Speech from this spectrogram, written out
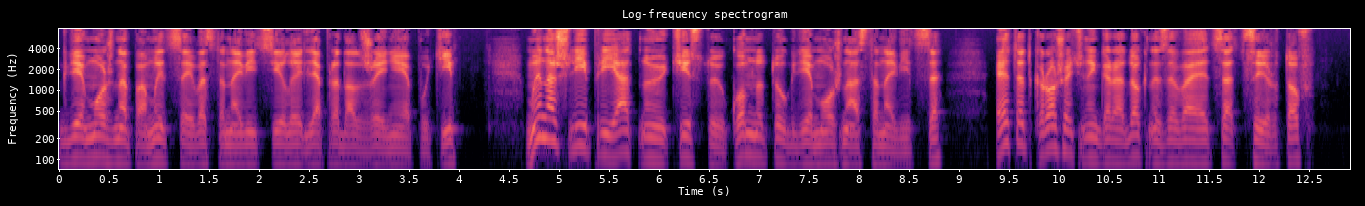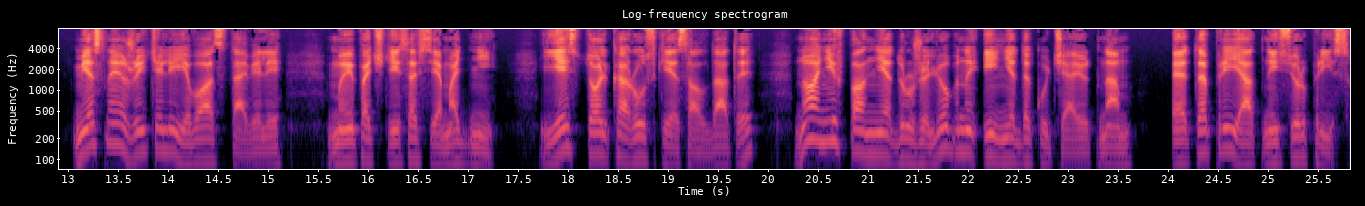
где можно помыться и восстановить силы для продолжения пути. Мы нашли приятную чистую комнату, где можно остановиться. Этот крошечный городок называется Циртов. Местные жители его оставили – мы почти совсем одни. Есть только русские солдаты, но они вполне дружелюбны и не докучают нам. Это приятный сюрприз.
